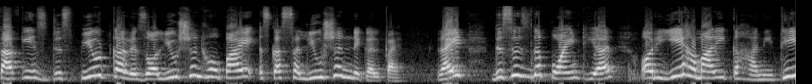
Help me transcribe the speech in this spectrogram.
ताकि इस डिस्प्यूट का रिजोल्यूशन हो पाए, इसका सोल्यूशन निकल पाए right this is the point here और ये हमारी कहानी थी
